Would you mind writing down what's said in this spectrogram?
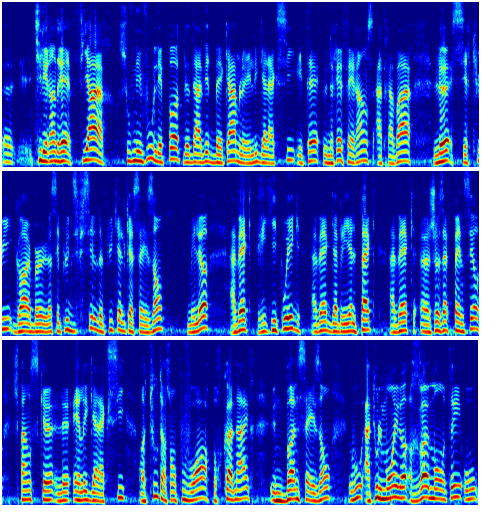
euh, qui les rendrait fiers souvenez-vous, l'époque de David Beckham, le LA Galaxy, était une référence à travers le circuit Garber. Là, c'est plus difficile depuis quelques saisons, mais là, avec Ricky Puig, avec Gabriel Peck, avec euh, Joseph Pencil, je pense que le LA Galaxy a tout en son pouvoir pour connaître une bonne saison ou à tout le moins là, remonter au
